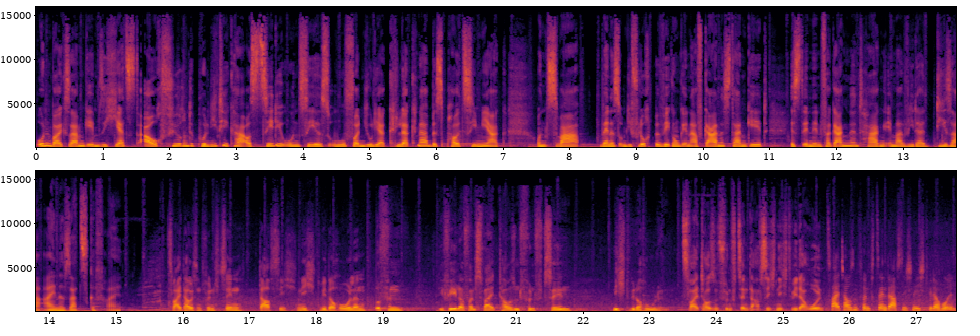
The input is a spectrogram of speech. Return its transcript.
Unbeugsam geben sich jetzt auch führende Politiker aus CDU und CSU von Julia Klöckner bis Paul Ziemiak. Und zwar wenn es um die Fluchtbewegung in Afghanistan geht, ist in den vergangenen Tagen immer wieder dieser eine Satz gefallen. 2015 darf sich nicht wiederholen. Die Fehler von 2015 nicht wiederholen. 2015 darf sich nicht wiederholen. 2015 darf sich nicht wiederholen.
